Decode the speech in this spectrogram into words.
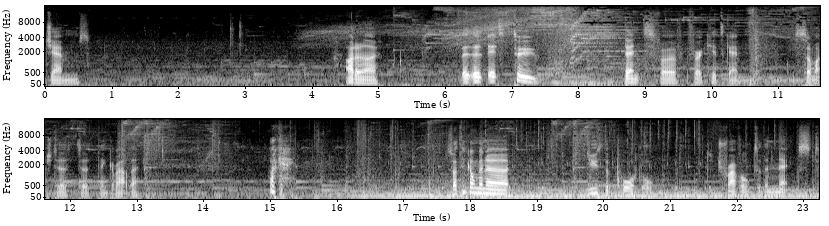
gems. I don't know. It, it, it's too dense for for a kids game. There's so much to to think about there. Okay. So I think I'm gonna use the portal to travel to the next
